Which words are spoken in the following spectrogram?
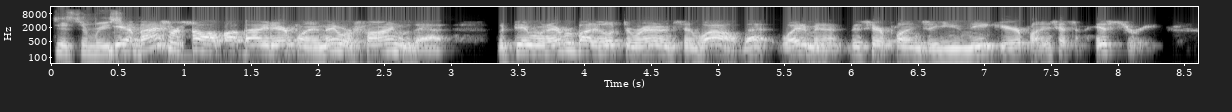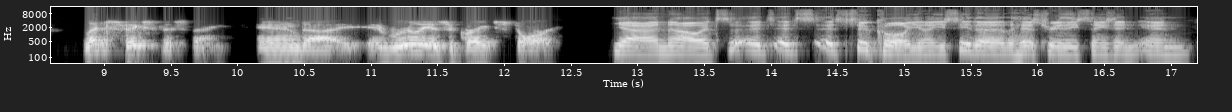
Did some research. Yeah, Basler saw about value in an airplane, and they were fine with that. But then when everybody looked around and said, "Wow, that wait a minute, this airplane's a unique airplane. It's got some history. Let's fix this thing." And uh, it really is a great story. Yeah, no, it's it's it's it's too cool. You know, you see the the history of these things, and and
